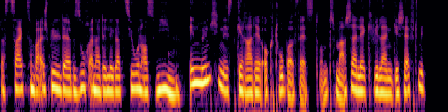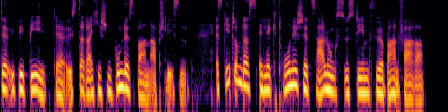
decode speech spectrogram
Das zeigt zum Beispiel der Besuch einer Delegation aus Wien. In München ist gerade Oktoberfest und Marschalek will ein Geschäft mit der ÖBB, der österreichischen Bundesbahn, abschließen. Es geht um das elektronische Zahlungssystem für Bahnfahrer.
